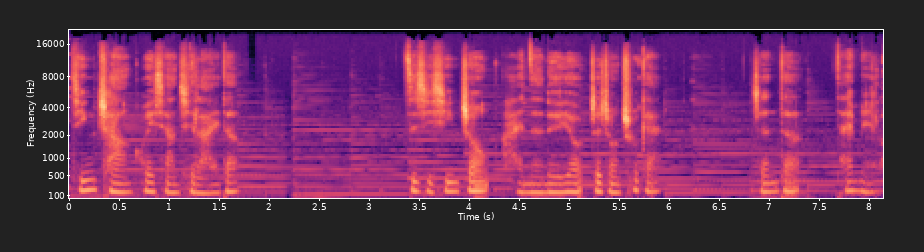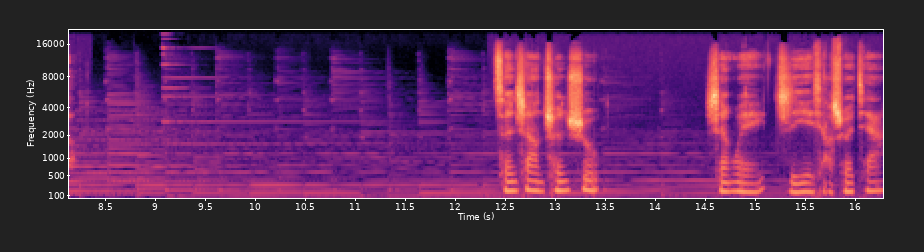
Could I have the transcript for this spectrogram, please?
经常会想起来的。自己心中还能留有这种触感，真的太美了。村上春树。身为职业小说家，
